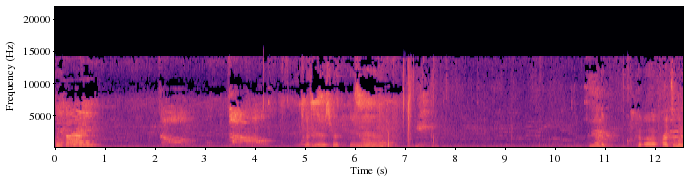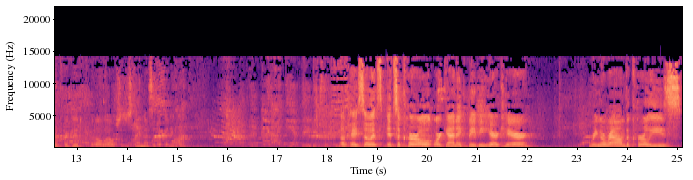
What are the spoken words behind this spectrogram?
Say hi. So here's her hair. The uh, part's a little crooked, but oh well, she's just gonna mess it up anyway. Okay, so it's it's a curl organic baby hair care. Ring around the curlies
